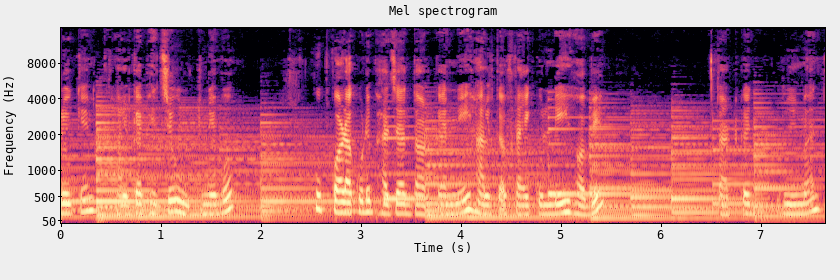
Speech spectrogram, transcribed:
এগুলোকে হালকা ভেজে উল্টে নেব। খুব কড়া করে ভাজার দরকার নেই, হালকা ফ্রাই করলেই হবে। টাটকা রুই মাছ,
